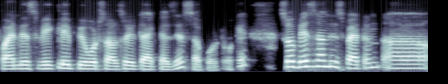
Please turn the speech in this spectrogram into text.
find this weekly pivots also it act as a support okay? So based on this pattern uh,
